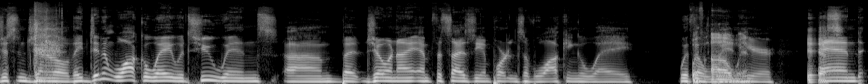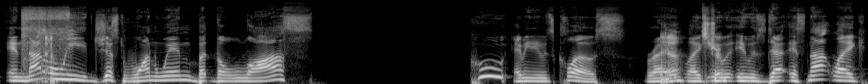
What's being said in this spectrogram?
just in general. They didn't walk away with two wins, um, but Joe and I emphasized the importance of walking away with, With a, a win, win. here. Yes. And and not only just one win, but the loss. Who? I mean, it was close, right? Yeah, like it's it, it was. De- it's not like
